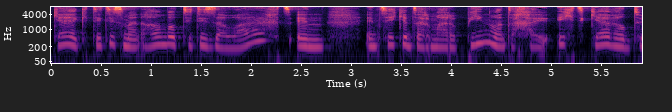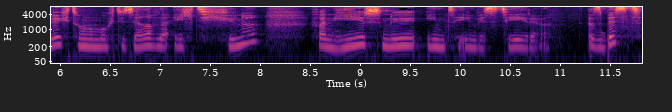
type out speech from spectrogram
kijk, dit is mijn aanbod, dit is dat waard. En, en teken daar maar op in, want dat gaat je echt veel deugd doen. Je mocht jezelf dat echt gunnen, van hier nu in te investeren. Dat is, best,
